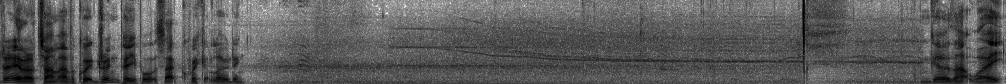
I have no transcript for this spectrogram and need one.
don't even have time to have a quick drink, people. It's that quick at loading. Can go that way.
